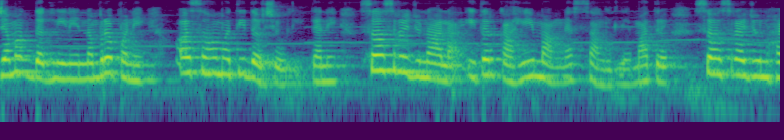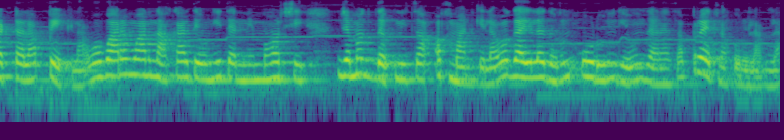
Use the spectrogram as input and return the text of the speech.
जमकदग्नीने नम्रपणे असहमती दर्शवली. त्याने सहस्रजुनाला इतर काहीही मागण्यास सांगितले. मात्र सहस्रजून हट्टाला पेटला व वारंवार नाकार देऊनही त्यांनी महर्षी जमकदग्नीचा अपमान केला व गाईला धरून ओढून घेऊन जाण्याचा प्रयत्न करू लागला.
